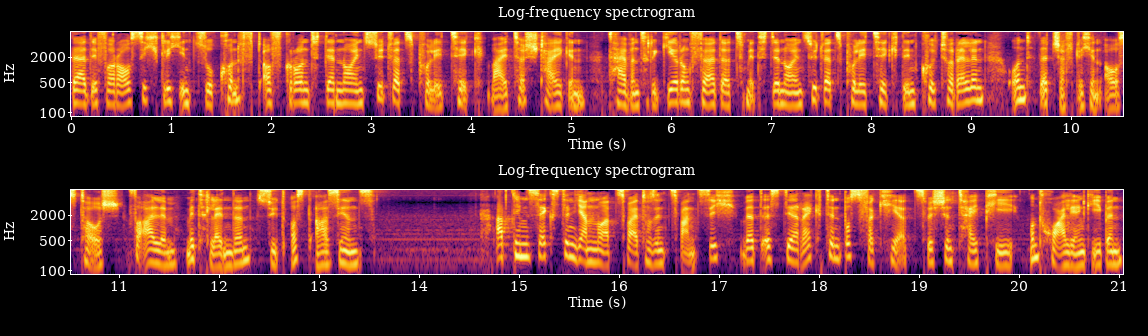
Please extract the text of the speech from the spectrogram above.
werde voraussichtlich in Zukunft aufgrund der neuen Südwärtspolitik weiter steigen. Taiwans Regierung fördert mit der neuen Südwärtspolitik den kulturellen und wirtschaftlichen Austausch, vor allem mit Ländern Südostasiens. Ab dem 6. Januar 2020 wird es direkten Busverkehr zwischen Taipei und Hualien geben.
